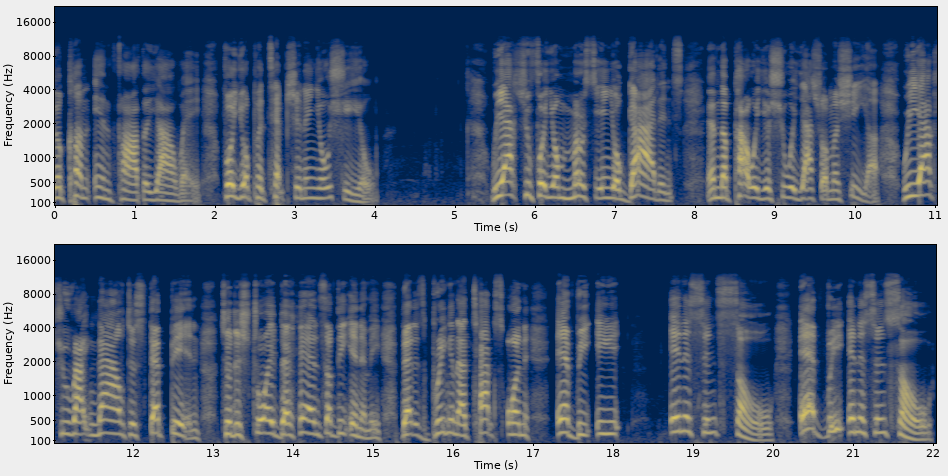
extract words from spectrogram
to come in, Father Yahweh, for your protection and your shield. We ask you for your mercy and your guidance and the power of Yeshua Yahshua Mashiach. We ask you right now to step in to destroy the hands of the enemy that is bringing attacks on every e- innocent soul, every innocent soul.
